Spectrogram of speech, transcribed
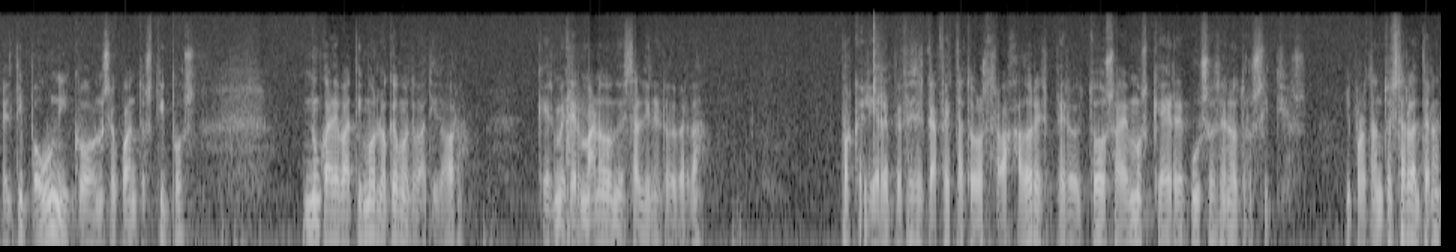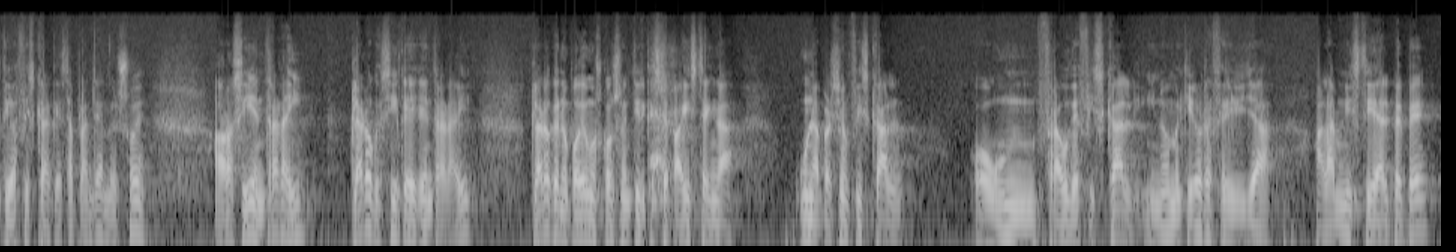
el tipo único, o no sé cuántos tipos. Nunca debatimos lo que hemos debatido ahora, que es meter mano donde está el dinero de verdad. Porque el IRPF es el que afecta a todos los trabajadores, pero todos sabemos que hay recursos en otros sitios. Y por tanto, esta es la alternativa fiscal que está planteando el PSOE. Ahora sí, entrar ahí. Claro que sí que hay que entrar ahí. Claro que no podemos consentir que este país tenga una presión fiscal o un fraude fiscal, y no me quiero referir ya a la amnistía del PP,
